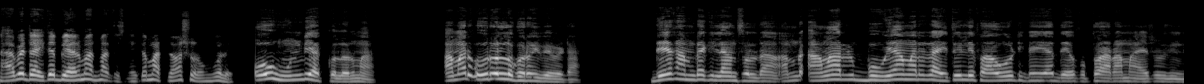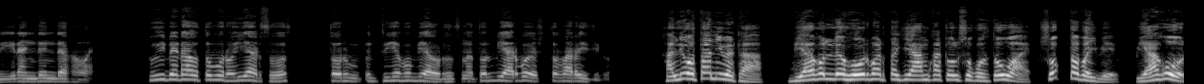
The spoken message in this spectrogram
না বেটা এটা বিয়ার মাত মাতিস না এটা মাতলে আমার সরম করে ও হুন বিয়াক কলর মা আমার হৌরর লগর হইবে বেটা। দেখ আমরা কিলা অঞ্চলটা আমরা আমার বউয়ে আমার রাইত হইলে ফাও টিপে দেখ কত আরাম আয়েসর জিন্দগি রাইন দেন দেখা হয় তুই বেটা অত বড় ইয়ার সোস। তোর তুই এবার বিয়া করছিস না তোর বিয়ার বয়স তো পার হয়েছিল খালি ওটা নি বেটা বিয়া করলে হোর বার্তা কি আম কাটল সকল তো ওয়াই সবটা পাইবে বিয়া কর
